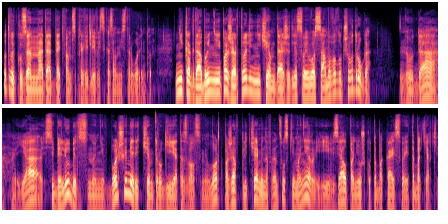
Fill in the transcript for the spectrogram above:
«Вот вы, кузен, надо отдать вам справедливость», — сказал мистер Уоллинтон. «Никогда бы не пожертвовали ничем даже для своего самого лучшего друга». «Ну да, я себялюбец, но не в большей мере, чем другие», — отозвался милорд, пожав плечами на французский манер и взял понюшку табака из своей табакерки.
